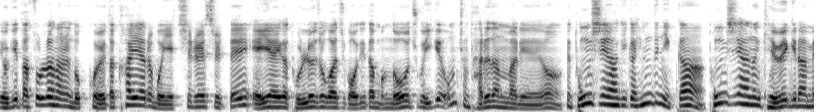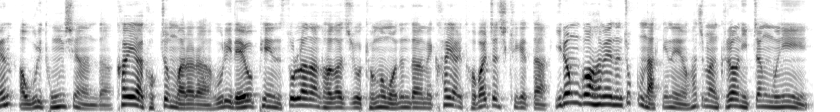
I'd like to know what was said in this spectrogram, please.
여기다 솔라나를 놓고 여기다 카이아를 뭐 예치를 했을 때 AI가 돌려줘가지고 어디다 막 넣어주고 이게 엄청 다르단 말이에요. 동시에 하기가 힘드니까 동시에 하는 계획이라면 아 우리 동시에 한다. 카이아 걱정 말아라. 우리 네오핀 솔라나 가가지고 경험 얻은 다음에 카이아를 더 발전시키겠다. 이런 거 하면은 조금 낫긴 해요. 하지만 그런 입장문이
